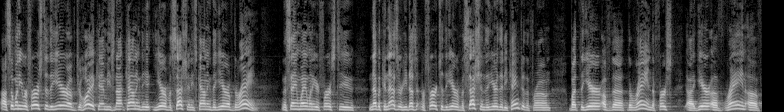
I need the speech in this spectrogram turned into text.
Uh, so when he refers to the year of Jehoiakim, he's not counting the year of accession, he's counting the year of the reign. In the same way, when he refers to Nebuchadnezzar, he doesn't refer to the year of accession, the year that he came to the throne, but the year of the, the reign, the first uh, year of reign of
